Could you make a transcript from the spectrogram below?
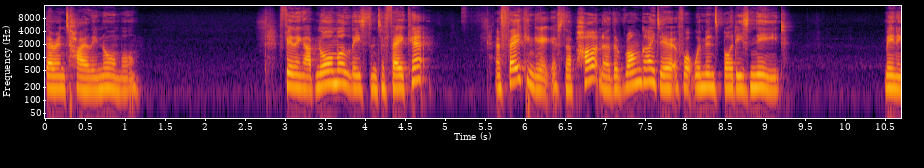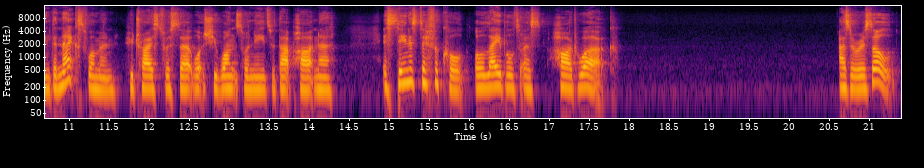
they're entirely normal. Feeling abnormal leads them to fake it, and faking it gives their partner the wrong idea of what women's bodies need. Meaning, the next woman who tries to assert what she wants or needs with that partner is seen as difficult or labeled as hard work. As a result,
